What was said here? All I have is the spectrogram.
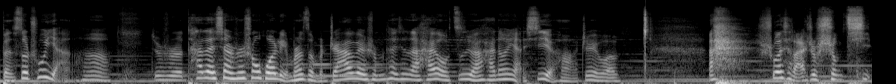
本色出演哈。就是他在现实生活里面怎么渣，为什么他现在还有资源还能演戏哈？这个，哎，说起来就生气。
